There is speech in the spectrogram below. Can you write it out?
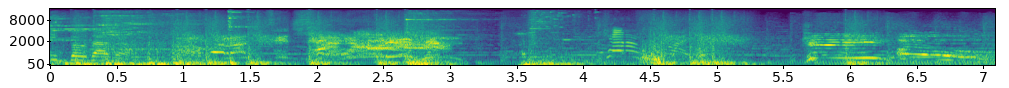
ピッドだが。キャラファイ KO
